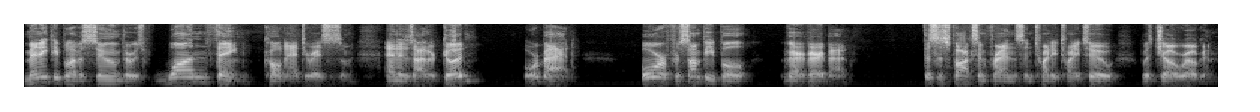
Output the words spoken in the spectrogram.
Many people have assumed there is one thing called anti racism, and it is either good or bad. Or for some people, very, very bad. This is Fox and Friends in 2022 with Joe Rogan.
